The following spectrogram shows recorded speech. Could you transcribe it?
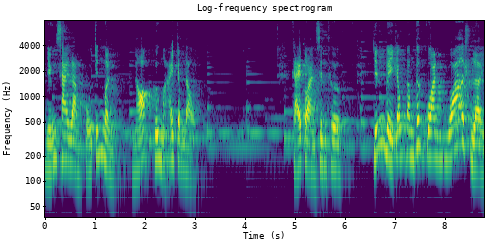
những sai lầm của chính mình, nó cứ mãi trong đầu. Khải Toàn xin thưa, chính vì trong tâm thức của anh quá ít lời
